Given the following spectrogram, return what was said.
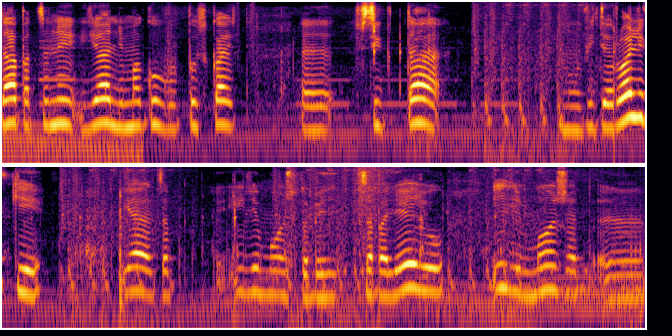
Да, пацаны, я не могу выпускать э, всегда ну, видеоролики. Я заб... или может заболею, или может э,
